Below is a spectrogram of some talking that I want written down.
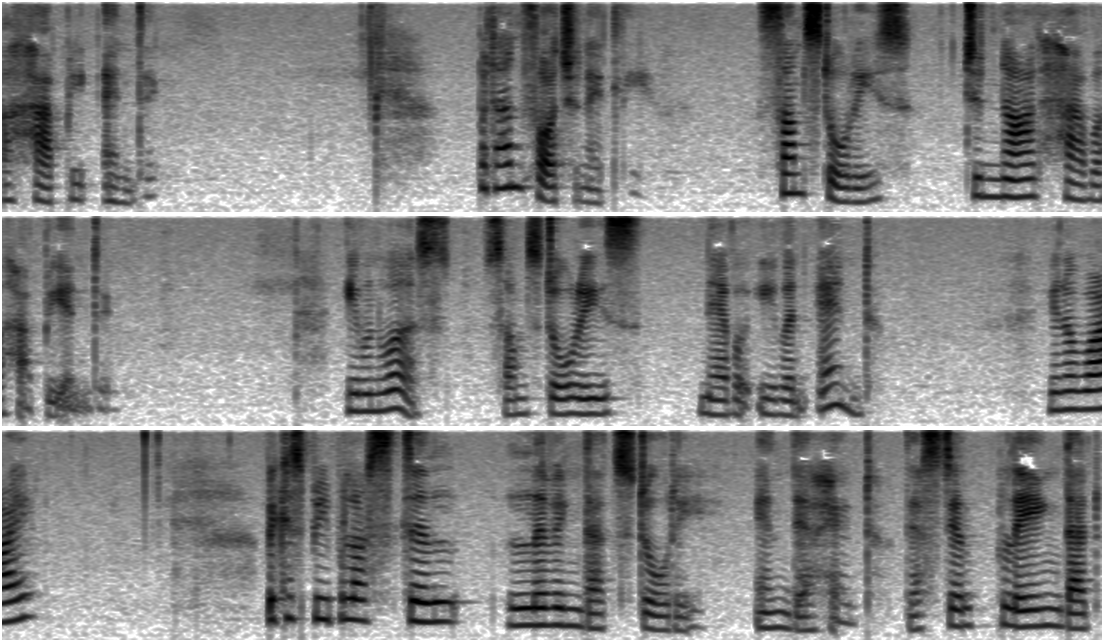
a happy ending. But unfortunately, some stories do not have a happy ending. Even worse, some stories never even end. You know why? Because people are still living that story in their head. They're still playing that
